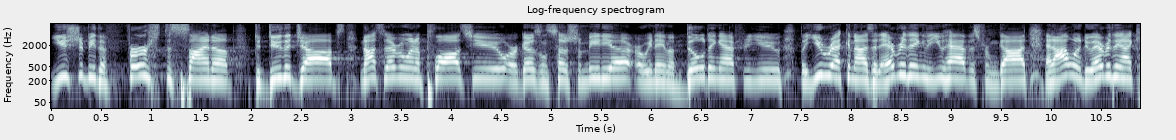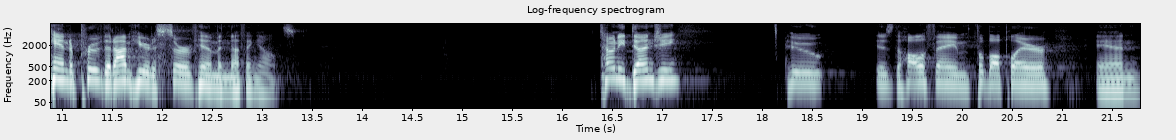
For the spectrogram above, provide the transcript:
you should be the first to sign up to do the jobs, not so everyone applauds you or goes on social media or we name a building after you, but you recognize that everything that you have is from God, and I want to do everything I can to prove that I'm here to serve Him and nothing else. Tony Dungy, who is the Hall of Fame football player and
